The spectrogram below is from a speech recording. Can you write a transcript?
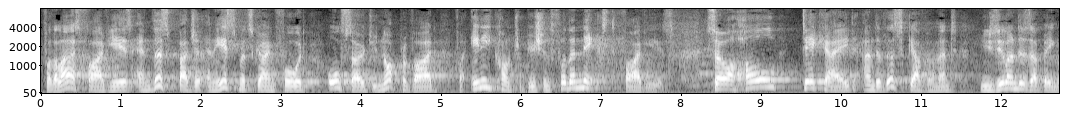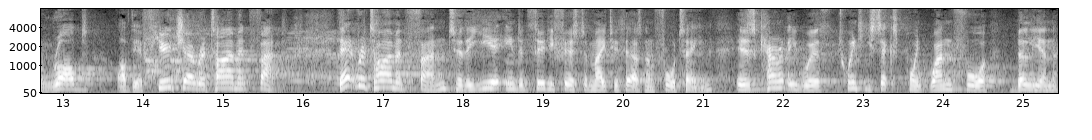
for the last five years, and this budget and the estimates going forward also do not provide for any contributions for the next five years. So, a whole decade under this government, New Zealanders are being robbed of their future retirement fund. That retirement fund to the year ended 31st of May 2014 is currently worth $26.14 billion.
